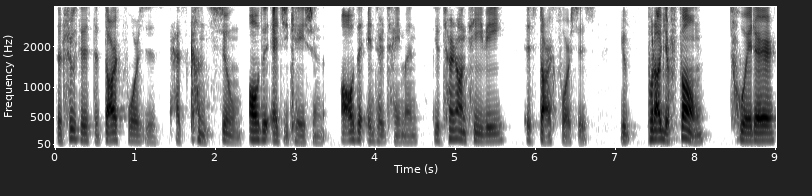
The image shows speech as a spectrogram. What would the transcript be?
the truth is the dark forces has consumed all the education, all the entertainment. You turn on TV, it's dark forces. You put out your phone, Twitter,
